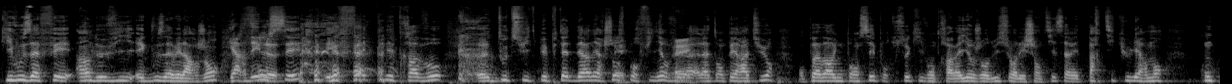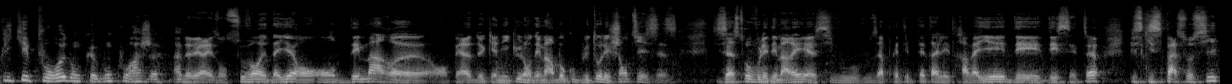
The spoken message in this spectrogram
qui vous a fait un devis et que vous avez l'argent, foncez et faites les travaux euh, tout de suite. Mais peut-être dernière chose pour finir, vu la, la température, on peut avoir une pensée pour tous ceux qui vont travailler aujourd'hui sur les chantiers. Ça va être particulièrement compliqué pour eux, donc euh, bon courage. À vous avez raison. Souvent, d'ailleurs, on, démarre euh, en période de canicule, on démarre beaucoup plus tôt les chantiers. Si ça se trouve, vous les démarrez, euh, si vous vous apprêtez peut-être à aller travailler dès, 7 heures. Puis ce qui se passe aussi,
